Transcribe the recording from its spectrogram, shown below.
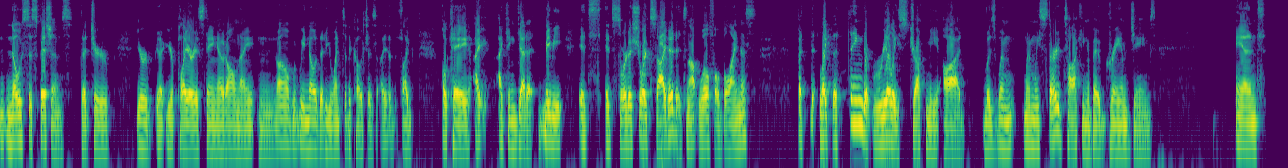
no suspicions that your your uh, your player is staying out all night, and oh, no, we know that he went to the coaches. It's like okay, I I can get it. Maybe it's it's sort of short sighted. It's not willful blindness, but th- like the thing that really struck me odd was when when we started talking about Graham James, and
